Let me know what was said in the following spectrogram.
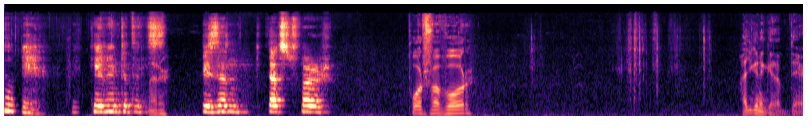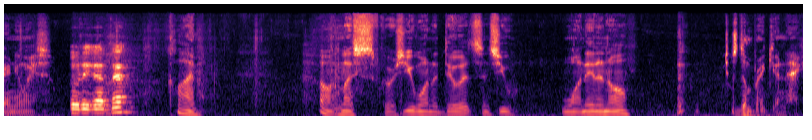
Okay. I came into the Letter. prison just for. Por favor. How you gonna get up there, anyways? Obrigada. Climb. Oh, unless, of course, you want to do it since you want in and all. Just don't break your neck.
